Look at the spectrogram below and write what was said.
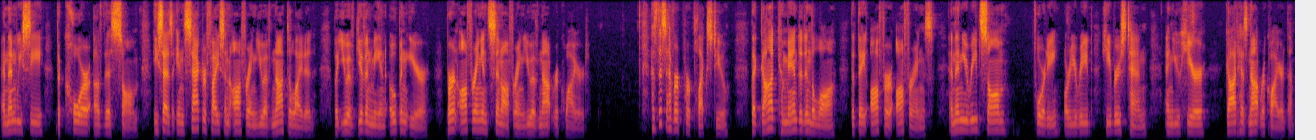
And then we see the core of this psalm. He says, In sacrifice and offering you have not delighted, but you have given me an open ear. Burnt offering and sin offering you have not required. Has this ever perplexed you that God commanded in the law that they offer offerings, and then you read Psalm 40 or you read Hebrews 10 and you hear God has not required them?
